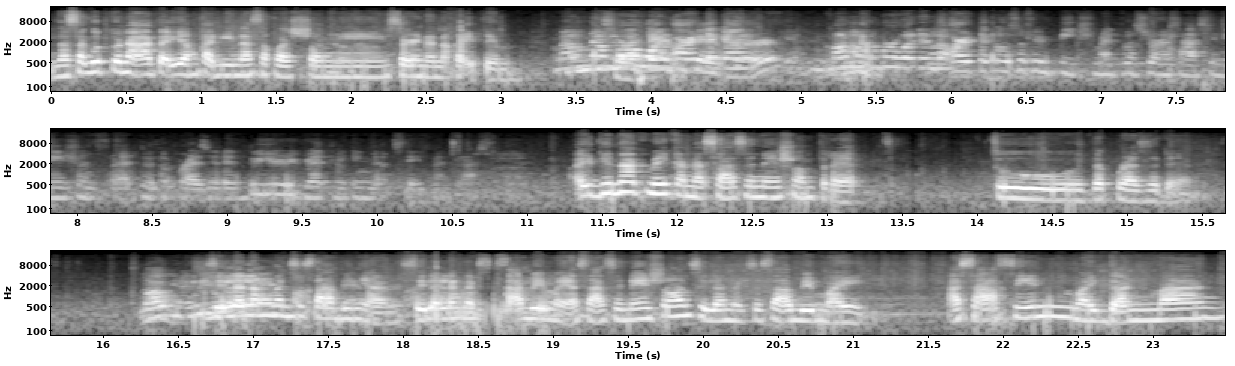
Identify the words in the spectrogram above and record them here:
nasagot ko na ata yung kanina sa question ni sir na nakaitim. Ma'am, number one article, ma'am, number one in the articles of impeachment was your assassination threat to the president. Do you regret making that statement last time? I did not make an assassination threat to the president. Ma'am, Sila lang nagsasabi niyan. Sila lang nagsasabi may assassination, sila nagsasabi may assassin, may gunman.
